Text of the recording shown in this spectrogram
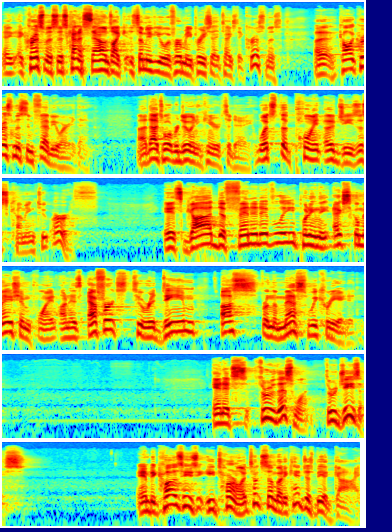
at Christmas, this kind of sounds like some of you have heard me preach that text at Christmas. Uh, call it Christmas in February then. Uh, that's what we're doing here today. What's the point of Jesus coming to earth? It's God definitively putting the exclamation point on his efforts to redeem us from the mess we created. And it's through this one, through Jesus. And because he's eternal, it took somebody, can't just be a guy.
